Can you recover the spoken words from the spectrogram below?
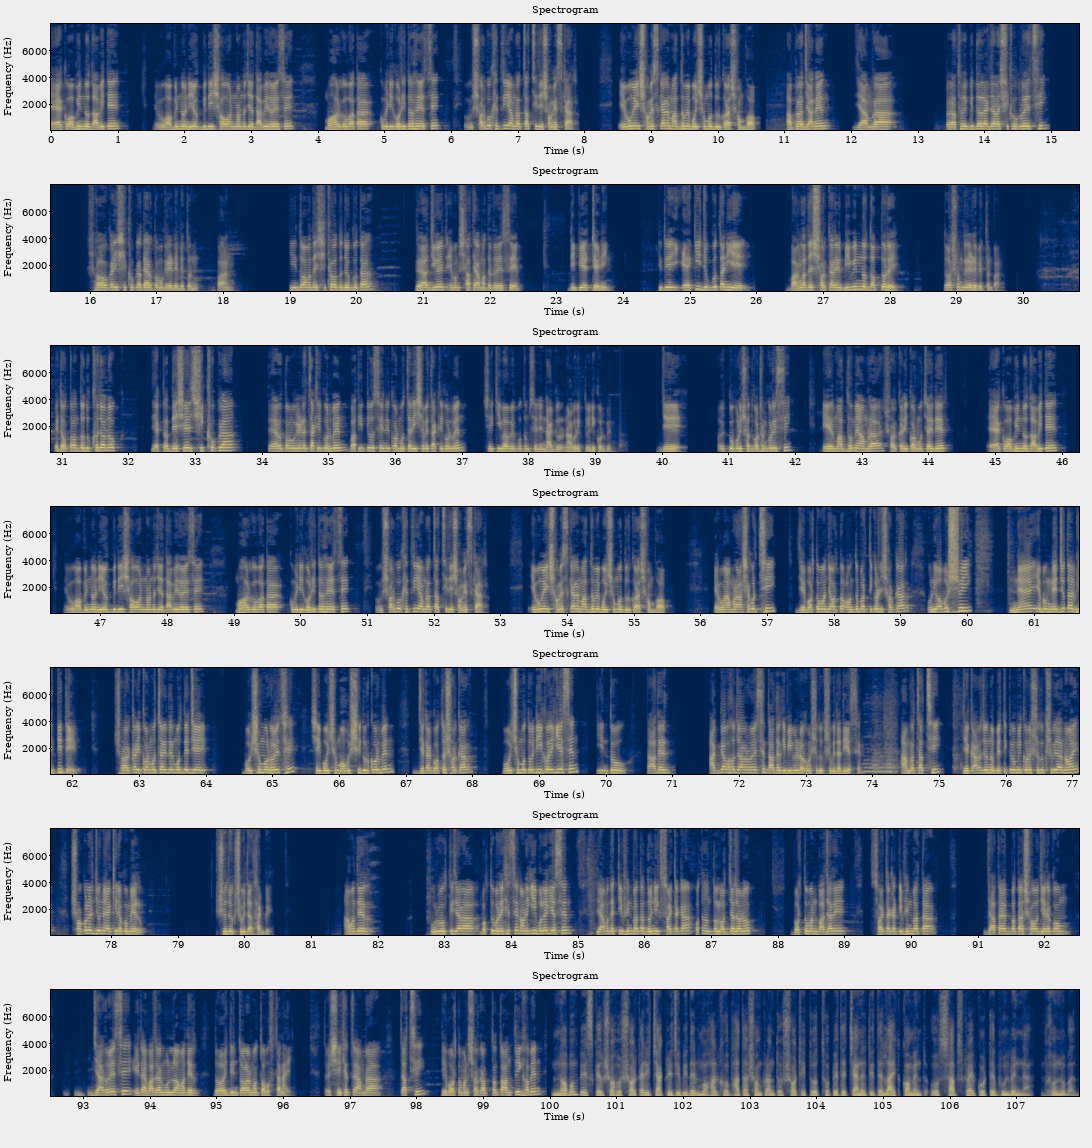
এক অভিন্ন দাবিতে এবং অভিন্ন নিয়োগ বিধি সহ অন্যান্য যে দাবি রয়েছে মহার্ঘ ভাতা কমিটি গঠিত হয়েছে এবং সর্বক্ষেত্রেই আমরা চাচ্ছি যে সংস্কার এবং এই সংস্কারের মাধ্যমে বৈষম্য দূর করা সম্ভব। আপনারা জানেন যে আমরা প্রাথমিক বিদ্যালয়ে যারা শিক্ষক রয়েছি, সহকারী শিক্ষকরা তেরোতম গ্রেডে বেতন পান। কিন্তু আমাদের শিক্ষাগত যোগ্যতা, গ্রাজুয়েট এবং সাথে আমাদের রয়েছে ডিপিএড ট্রেনিং। কিন্তু এই একই যোগ্যতা নিয়ে বাংলাদেশ সরকারের বিভিন্ন দপ্তরে দশম গ্রেডে বেতন পান। এটা অত্যন্ত দুঃখজনক যে একটা দেশের শিক্ষকরা তেরোতম গ্রেডে চাকরি করবেন বা তৃতীয় শ্রেণির কর্মচারী হিসেবে চাকরি করবেন, সে কীভাবে প্রথম শ্রেণির নাগরিক তৈরি করবেন? যে ঐক্য পরিষদ গঠন করেছি, এর মাধ্যমে আমরা সরকারি কর্মচারীদের এক অভিন্ন দাবিতে এবং অভিন্ন নিয়োগ বিধি সহ অন্যান্য যে দাবি রয়েছে মহার্ঘ ভাতা কমিটি গঠিত হয়েছে এবং সর্বক্ষেত্রেই আমরা চাচ্ছি যে সংস্কার এবং এই সংস্কারের মাধ্যমে বৈষম্য দূর করা সম্ভব। এবং আমরা আশা করছি যে বর্তমান যে অন্তর্বর্তীকালীন সরকার, উনি অবশ্যই ন্যায় এবং ন্যায্যতার ভিত্তিতে সরকারি কর্মচারীদের মধ্যে যে বৈষম্য রয়েছে, সেই বৈষম্য অবশ্যই দূর করবেন। যেটা গত সরকার বৈষম্য তৈরি করে গিয়েছেন, কিন্তু তাদের আজ্ঞাবহ যারা রয়েছেন, তাদেরকে বিভিন্ন রকম সুযোগ সুবিধা দিয়েছেন। আমরা চাচ্ছি যে কারও জন্য ব্যতিক্রমী কোনো সুযোগ সুবিধা নয়, সকলের জন্য একই রকমের সুযোগ সুবিধা থাকবে। আমাদের পূর্ববর্তী যারা বক্তব্য রেখেছেন, অনেকেই বলে গিয়েছেন যে আমাদের টিফিন ভাতা দৈনিক ছয় টাকা, অত্যন্ত লজ্জাজনক। বর্তমান বাজারে ছয় টাকা টিফিন ভাতা যাতায়াত ভাতা সহ যেরকম যা রয়েছে, এটা বাজার মূল্য আমাদের দশ দিন চলার মতো অবস্থা নাই। তো সেক্ষেত্রে আমরা চাচ্ছি যে বর্তমান সরকার অত্যন্ত আন্তরিক হবেন। নবম পে স্কেল সহ সরকারি চাকরিজীবীদের মহার্ঘ ভাতা সংক্রান্ত সঠিক তথ্য পেতে চ্যানেলটিতে লাইক, কমেন্ট ও সাবস্ক্রাইব করতে ভুলবেন না। ধন্যবাদ।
